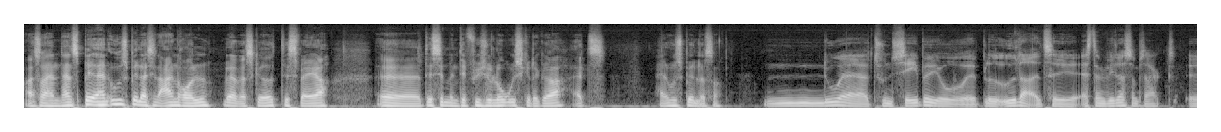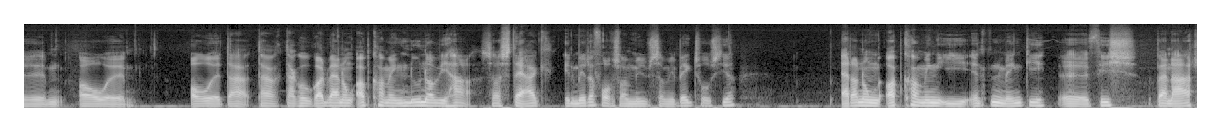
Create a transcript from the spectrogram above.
Altså, han, han, spiller, han udspiller sin egen rolle ved at være skadet, desværre. Øh, det er simpelthen det fysiologiske, der gør, at han udspiller sig. Nu er Tunsebe jo øh, blevet udlejet til Aston Villa, som sagt. Øhm, og øh, og øh, der, der, der kunne godt være nogle opkomming nu, når vi har så stærk en midterforsvar, som i begge to siger. Er der nogle opkomming i enten Mengi, øh, Fish, Bernard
